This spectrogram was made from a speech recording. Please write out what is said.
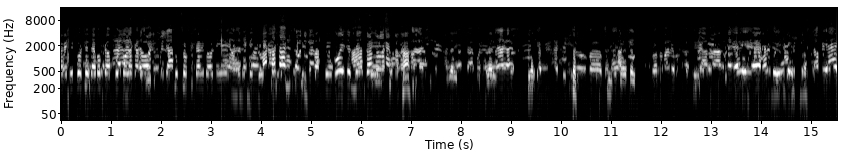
মিটিং করছে দেবগ্রাম ফুটবল একাদশ খুব শক্তিশালী দল নিয়ে আমাদেরকে ওই যে যা- যন্ত্র লাগাই তো। হ্যাঁ। গতবার এবং আজকে আরও আরও এই, এই, এই, রাফি, এই,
